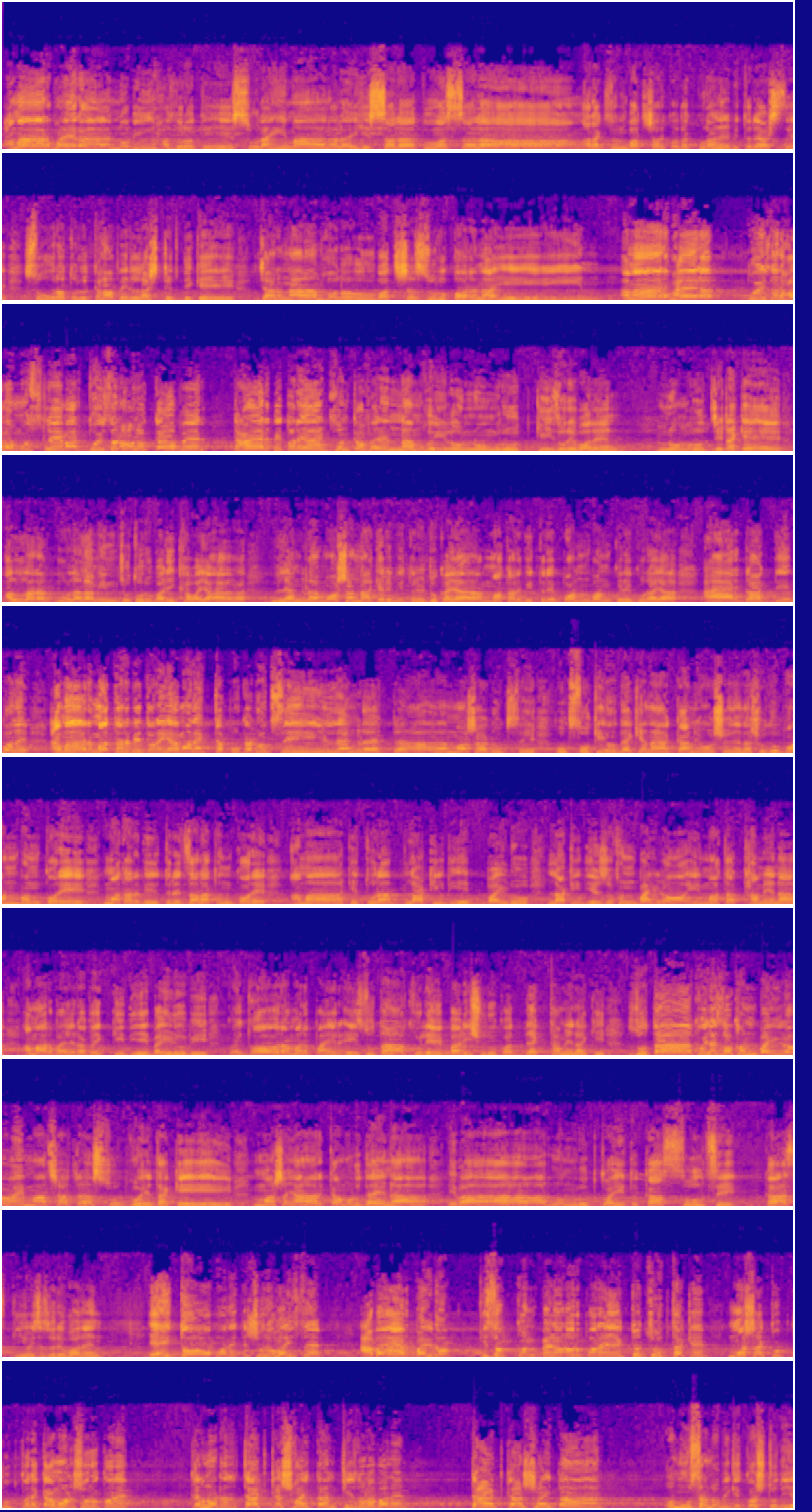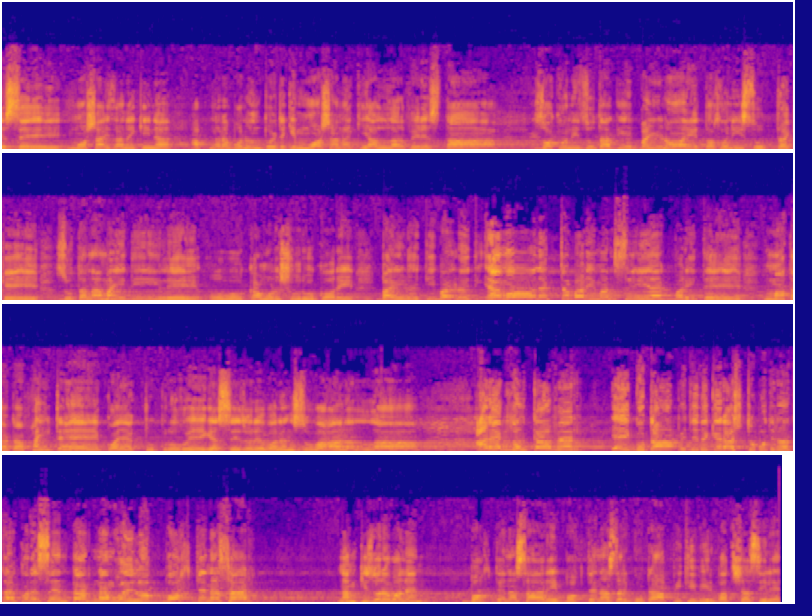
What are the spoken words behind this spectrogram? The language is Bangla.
আমার ভাইরা নবী হজরতে সুলাইমান আলাইহি ওয়াসসালাম। আর একজন বাদশার কথা কোরআনের ভিতরে আসছে, সূরাতুল কাহাফের লাস্টের দিকে, যার নাম হলো বাদশা জুলকরনাইন। আমার ভাইরা দুইজন হলো মুসলিম আর দুইজন হলো কাফের। তার ভিতরে একজন কাফের নাম হইল নমরুদ। কি জোরে বলেন? নমরুদ যেটাকে আল্লাহ রাব্বুল আলামিন জুতোর বাড়ি খাওয়ায়া, ল্যাংড়া মশা নাকের ভিতরে ঢুকায়া, মাথার ভিতরে বন বন করে ঘুরায়া, আর ডাক দিয়ে বলে, আমার মাথার ভিতরে এমন একটা পোকা ঢুকছে, ল্যাংড়া একটা মশা ঢুকছে। ও চোখেও দেখে না, কানেও শোনে না, শুধু ভন ভন করে মাথার ভিতরে জ্বালাতন করে। আমাকে তোরা লাঠি দিয়ে বাইড়ো, লাঠি দিয়ে যখন বাইর হয়, মাথা থামে না। আমার ভাইয়েরা কয়, কি দিয়ে বাইড়বি? কয়, ধর আমার পায়ের এই জুতা খুলে বাড়ি শুরু কর, দেখ থামে নাকি। জুতা খুলে যখন বাইড়য় মাছাটা সুপ হয়ে থাকে। মাসায় আর কামড় দেয় না। এবার নমরুদ কয়, "এ তো কাজ চলছে। কাজ কি হয়েছে জোরে বলেন? এই তো বনেতে শুরু হয়েছে। আবার বাইর কিছুক্ষণ বেরোনোর পরে একটু চুপ থাকে। মশা কুটকুট করে কামড় শুরু করে। কারণ ওটা টাটকা শয়তান কি জোরে বলেন? টাটকা শয়তান। ও মুসা নবীকে কষ্ট দিয়েছে, মশাই জানে কিনা? আপনারা বলুন তো, এটা কি মশা নাকি আল্লাহর ফেরেস্তা যখনই জুতা দিয়ে বাইরয় তখনই চুপ থাকে। জুতা নামাই দিলে ও কামড় শুরু করে। বাইরতি বাইরতি এমন একটা বাড়ি মারছে এক বাড়িতে। মাথাটা ফাইটে কয়েক টুকরো হয়ে গেছে, জোরে বলেন সুবাহান আল্লাহ আর একজন কাফের এই গোটা পৃথিবীকে রাষ্ট্রপতিনিতা করেছেন, তার নাম হইল বখতে নাসার। নাম কি জোরে বলেন? বখতে নাসার এই বক্তে নাসার গোটা পৃথিবীর বাদশাহ ছিলেন।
